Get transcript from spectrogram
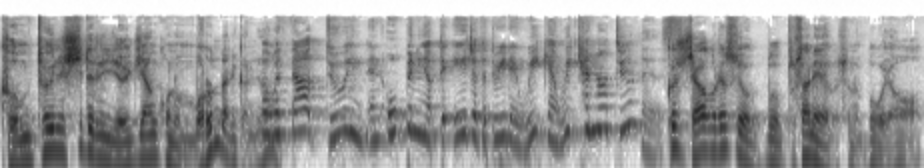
금토일 시대를 열지 않고는 But 모른다니까요. without doing and opening up the age of the three-day weekend, we cannot do this. 그래서 제가 그랬어요. 뭐 부산에서는 보고요.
